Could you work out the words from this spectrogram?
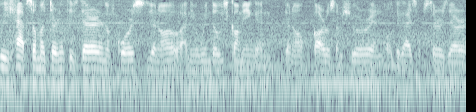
we have some alternatives there, and of course, you know, a new window is coming, and you know, Carlos, I'm sure, and all the guys upstairs, they are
